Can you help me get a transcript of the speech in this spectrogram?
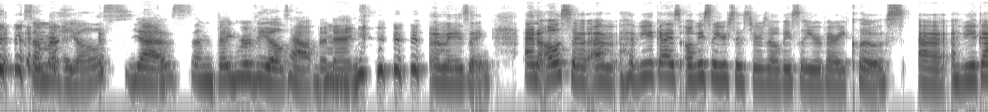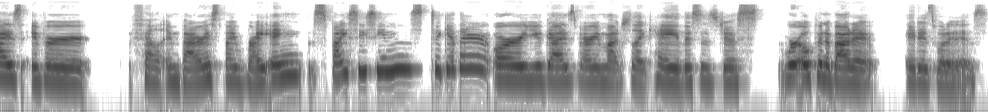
some reveals yes, some big reveals happening. Amazing. And also, um, have you guys obviously your sisters, obviously you're very close. Uh, have you guys ever felt embarrassed by writing spicy scenes together? Or are you guys very much like, hey, this is just we're open about it. It is what it is.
